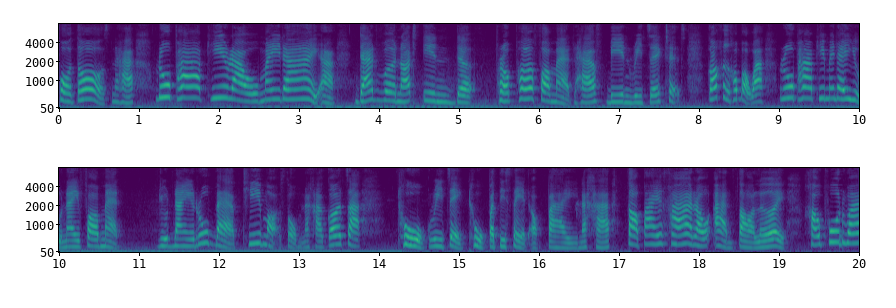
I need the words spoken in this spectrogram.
photos นะคะ รูปภาพที่เราไม่ได้อะ that were not in the proper format have been rejected ก็คือเขาบอกว่ารูปภาพที่ไม่ได้อยู่ใน format อยู่ในรูปแบบที่เหมาะสมนะคะ ก็จะ ถูก reject ถูกปฏิเสธออกไปนะคะ ต่อไปค่ะเราอ่านต่อเลย เขาพูดว่า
